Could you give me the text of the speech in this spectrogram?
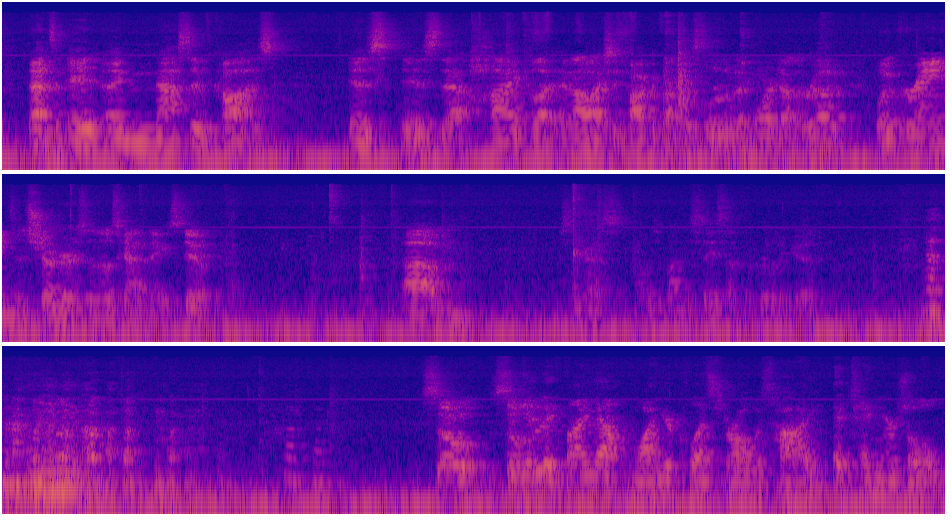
that's a, a massive cause. is is that high chole- and I'll actually talk about this a little bit more down the road. What grains and sugars and those kind of things do. Um, I was gonna s- I was about to say something really good. So so Did they find out why your cholesterol was high at ten years old?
